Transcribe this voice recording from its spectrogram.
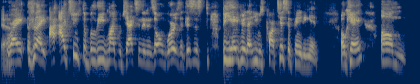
Yeah. Right? Like, I, I, choose to believe Michael Jackson in his own words that this is behavior that he was participating in. Okay? Um,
